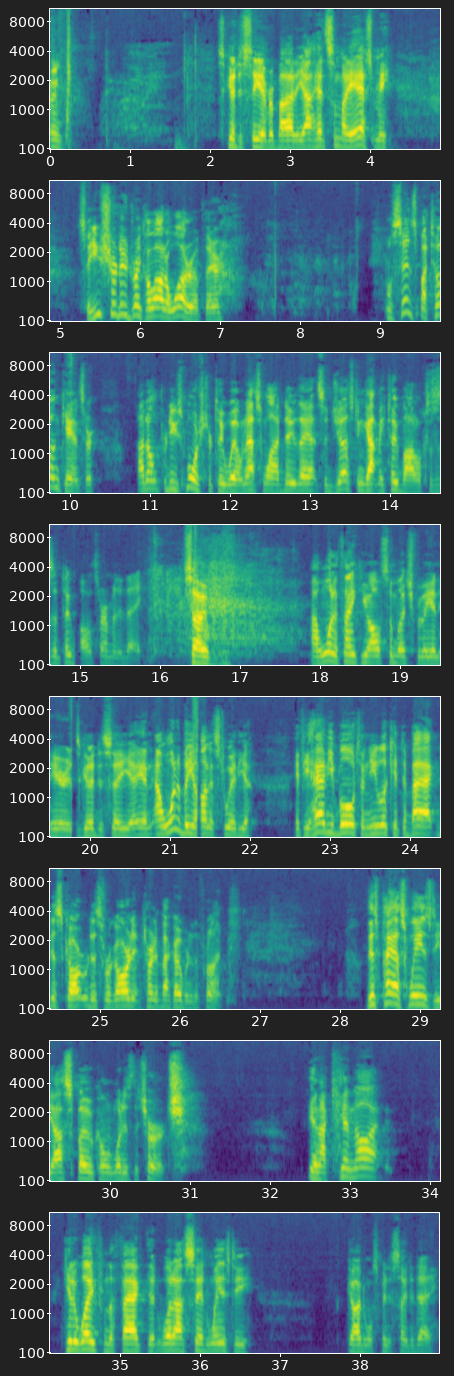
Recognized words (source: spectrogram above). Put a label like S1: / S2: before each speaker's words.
S1: It's good to see everybody. I had somebody ask me, so you sure do drink a lot of water up there. Well, since my tongue cancer, I don't produce moisture too well, and that's why I do that. So Justin got me two bottles because it's a two bottle sermon today. So I want to thank you all so much for being here. It's good to see you. And I want to be honest with you. If you have your bulletin, you look at the back, discard, disregard it, and turn it back over to the front. This past Wednesday, I spoke on what is the church. And I cannot get away from the fact that what I said Wednesday, God wants me to say today.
